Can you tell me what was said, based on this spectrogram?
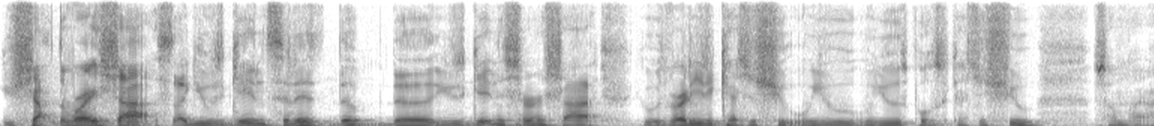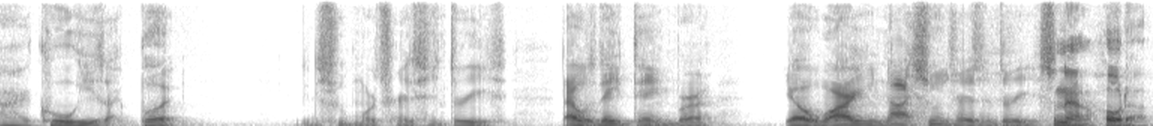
you shot the right shots. Like you was getting to the the the you was getting a certain shot. You was ready to catch a shoot when you when you was supposed to catch a shoot. So I'm like, all right, cool. He's like, but you need to shoot more transition threes. That was they thing, bruh. Yo, why are you not shooting transition threes? So now, hold up.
